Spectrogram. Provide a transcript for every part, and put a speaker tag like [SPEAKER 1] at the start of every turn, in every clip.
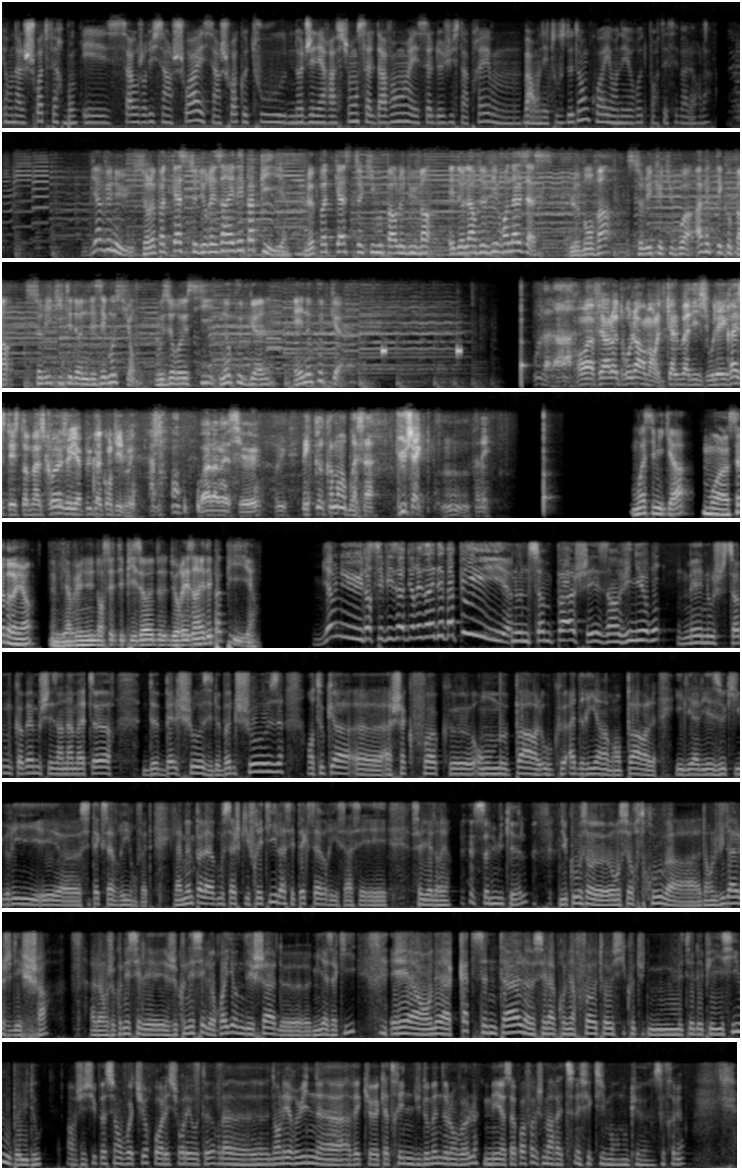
[SPEAKER 1] et on a le choix de faire bon. Et ça, aujourd'hui, c'est un choix et c'est un choix que toute notre génération, celle d'avant et celle de juste après, on, bah, on est tous dedans, quoi, et on est heureux de porter ces valeurs-là.
[SPEAKER 2] Bienvenue sur le podcast du raisin et des papilles, le podcast qui vous parle du vin et de l'art de vivre en Alsace. Le bon vin, celui que tu bois avec tes copains, celui qui te donne des émotions. Vous aurez aussi nos coups de gueule et nos coups de cœur.
[SPEAKER 3] Là.
[SPEAKER 4] On va faire le trou normand, le calvadis sous les graisses, l'estomac se creuse et il n'y a plus qu'à continuer.
[SPEAKER 3] Ah bon
[SPEAKER 5] Voilà, messieurs.
[SPEAKER 3] Oui. Mais que- comment on boit ça
[SPEAKER 4] Du sec
[SPEAKER 3] Attendez.
[SPEAKER 2] Moi c'est Mika,
[SPEAKER 6] Moi, c'est Adrien.
[SPEAKER 2] bienvenue dans cet épisode de raisin et des papilles.
[SPEAKER 7] Bienvenue dans cet épisode du raisin et des papilles Nous ne sommes pas chez un vigneron, mais nous sommes quand même chez un amateur de belles choses et de bonnes choses. En tout cas, euh, à chaque fois qu'on me parle ou que Adrien m'en parle, il y a les yeux qui brillent et euh, c'est Tex Avery en fait. Il a même pas la moustache qui frétille, là c'est Tex Avery, ça c'est... Salut Adrien.
[SPEAKER 6] Salut Mickaël.
[SPEAKER 7] Du coup, on se- retrouve à- dans le village des chats. Alors, je connaissais, les, je connaissais le royaume des chats de Miyazaki. Et euh, on est à Katzenthal. C'est la première fois, toi aussi, que tu te mettais les pieds ici ou pas du tout?
[SPEAKER 6] Alors j'y suis passé en voiture pour aller sur les hauteurs, là, euh, dans les ruines euh, avec euh, Catherine du domaine de l'envol. Mais c'est la première fois que je m'arrête, effectivement, donc c'est très bien.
